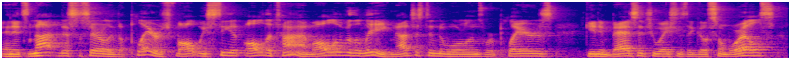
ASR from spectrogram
And it's not necessarily the players' fault. We see it all the time, all over the league, not just in New Orleans, where players get in bad situations, they go somewhere else.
